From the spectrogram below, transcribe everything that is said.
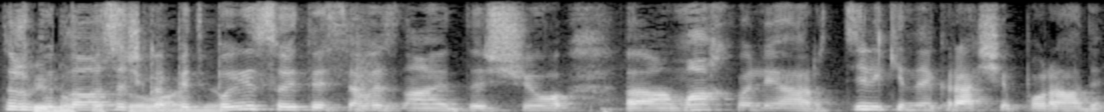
Тож, будь ласка, підписуйтеся. Ви знаєте, що е, Мах тільки найкращі поради.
